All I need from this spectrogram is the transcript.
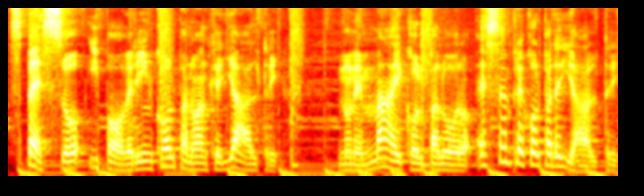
Spesso i poveri incolpano anche gli altri. Non è mai colpa loro, è sempre colpa degli altri.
